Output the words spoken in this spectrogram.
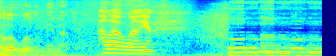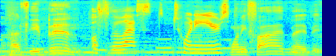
Hello, Wilhelmina. Hello, William. How have you been? Well, for the last 20 years, 25, maybe.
